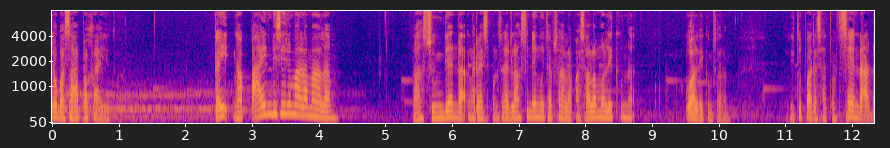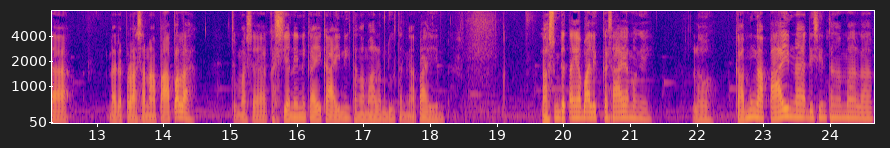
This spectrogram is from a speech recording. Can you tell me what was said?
coba sapa kai itu. Kai ngapain di sini malam-malam? Langsung dia ndak ngerespon saya, langsung dia ngucap salam. Assalamualaikum nak. Waalaikumsalam. Itu pada saat waktu saya ndak ada ndak ada perasaan apa-apa lah. Cuma saya kasihan ini kai-kai ini tengah malam di hutan ngapain. Langsung dia tanya balik ke saya mangi. Loh, kamu ngapain nak di sini tengah malam?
